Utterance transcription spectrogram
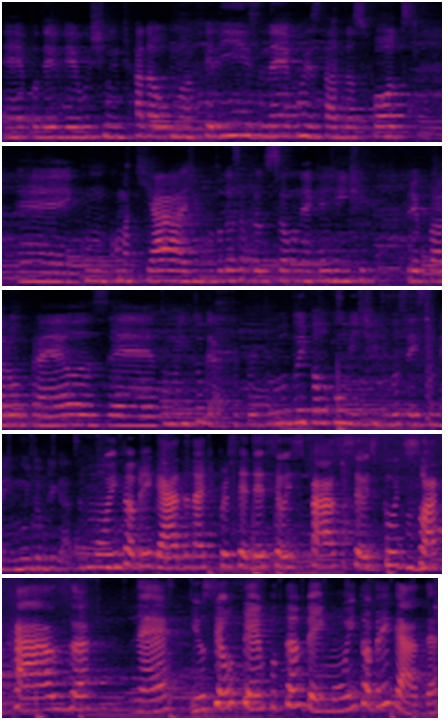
é, poder ver o rostinho de cada uma feliz, né, com o resultado das fotos é, com, com, maquiagem, com toda essa produção né, que a gente preparou para elas. Estou é, muito grata por tudo e pelo convite de vocês também. Muito obrigada. Muito obrigada, Nath, por ceder seu espaço, seu estúdio, sua casa, né? E o seu tempo também. Muito obrigada.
